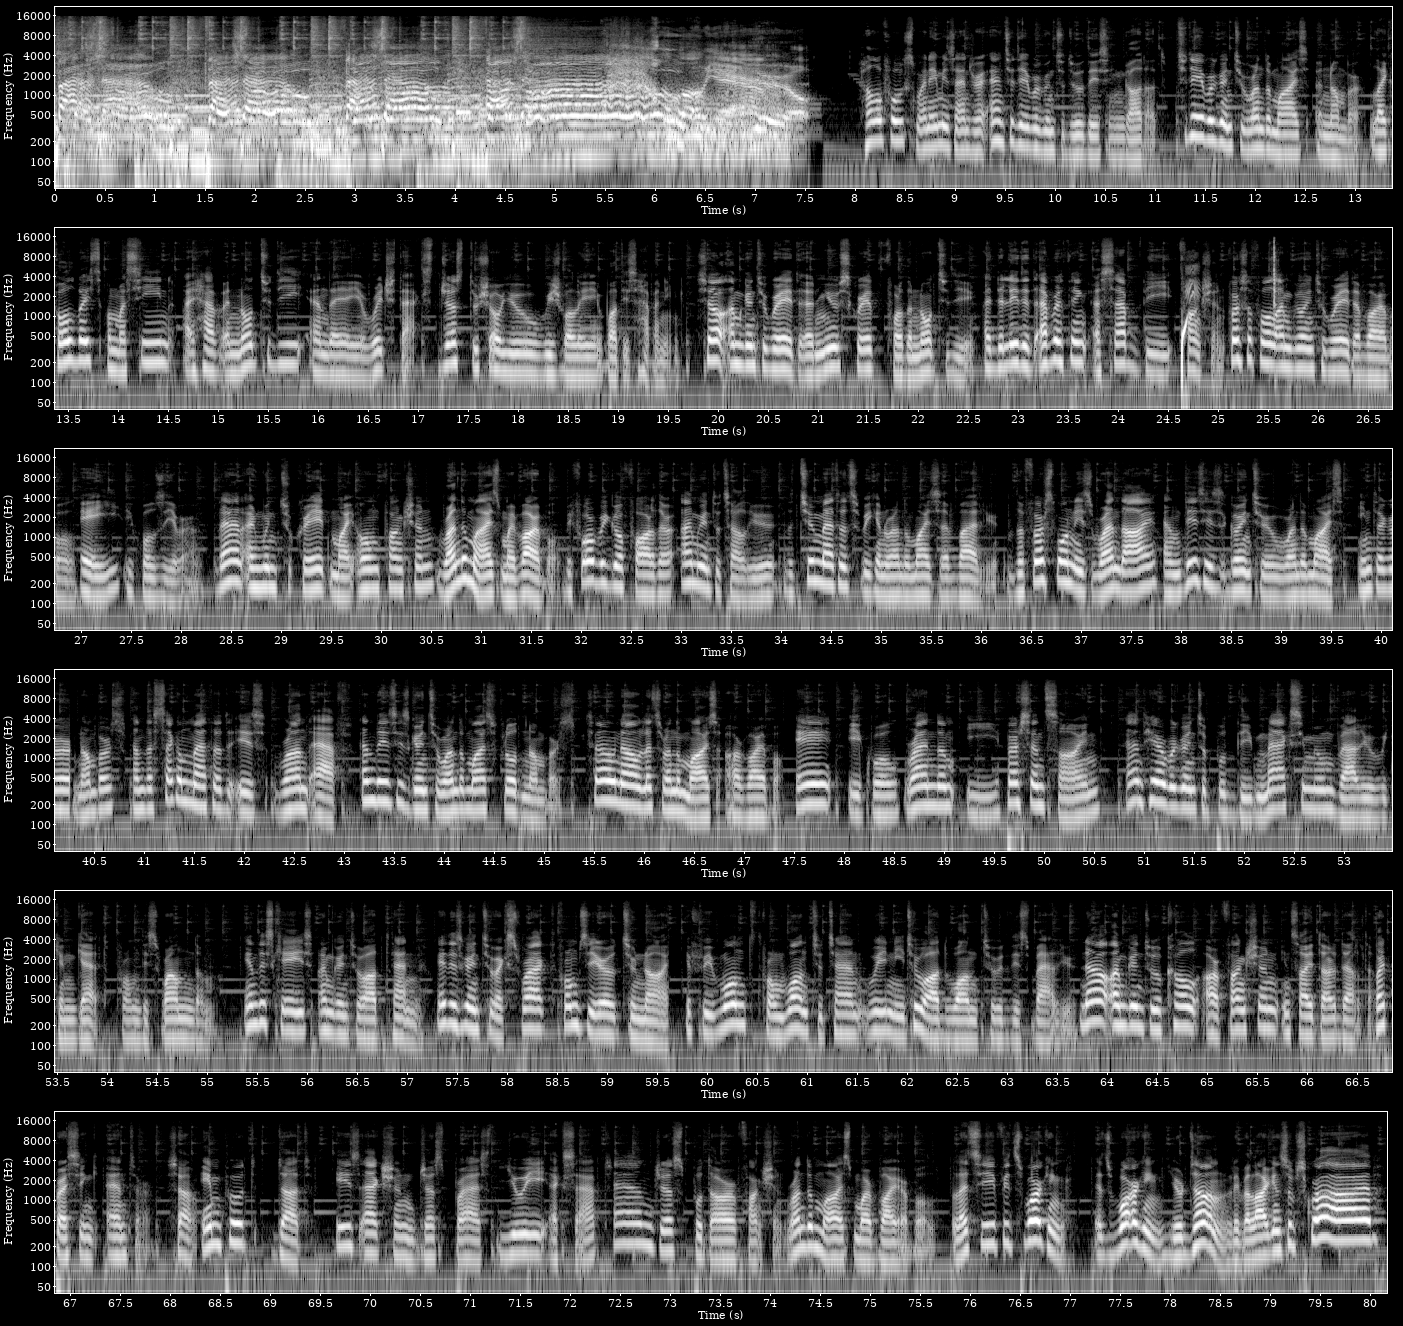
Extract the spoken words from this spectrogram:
Vassal, Vassal, Vassal, Vassal. Oh yeah. Hello folks, my name is Endrit and today we're going to do this in Godot. Today we're going to randomize a number. Like always on my scene I have a node2d and a rich text just to show you visually what is happening. So I'm going to create a new script for the node2d. I deleted everything except the function. First of all I'm going to create a variable a equals 0. Then I'm going to create my own function, randomize my variable. Before we go further I'm going to tell you the two methods we can randomize a value. The first one is randi and this is going to randomize integer numbers and the second method is randf and this is going to randomize float numbers. So now let's randomize our variable a equal random e percent sign and here we're going to put the maximum value we can get from this random. In this case, I'm going to add 10. It is going to extract from 0 to 9. If we want from 1 to 10, we need to add 1 to this value. Now I'm going to call our function inside our delta by pressing enter. So input dot is action just press UI accept and just put our function randomize my variable. Let's see if it's working. It's working, you're done. Leave a like and subscribe.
